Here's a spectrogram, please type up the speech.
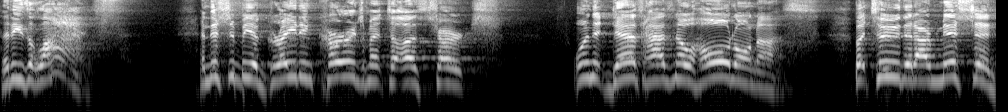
that he's alive. And this should be a great encouragement to us, church. One, that death has no hold on us. But two, that our mission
